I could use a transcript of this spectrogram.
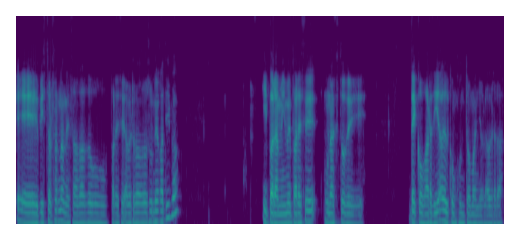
eh, Víctor Fernández ha dado, parece haber dado su negativa. Y para mí me parece un acto de, de cobardía del conjunto maño, la verdad.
